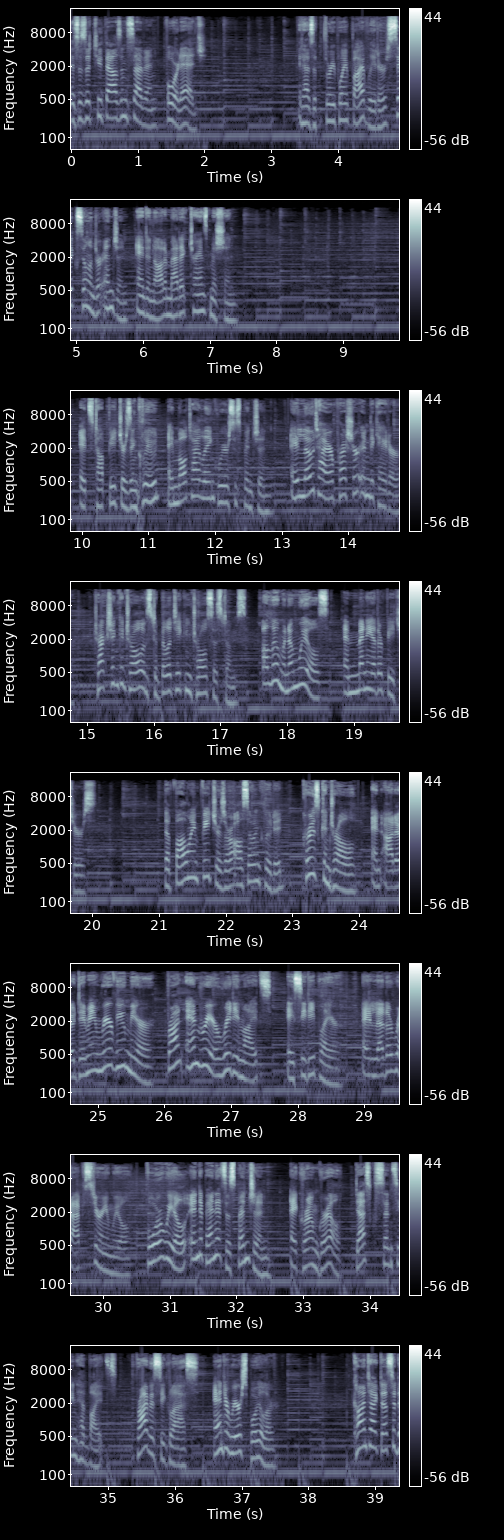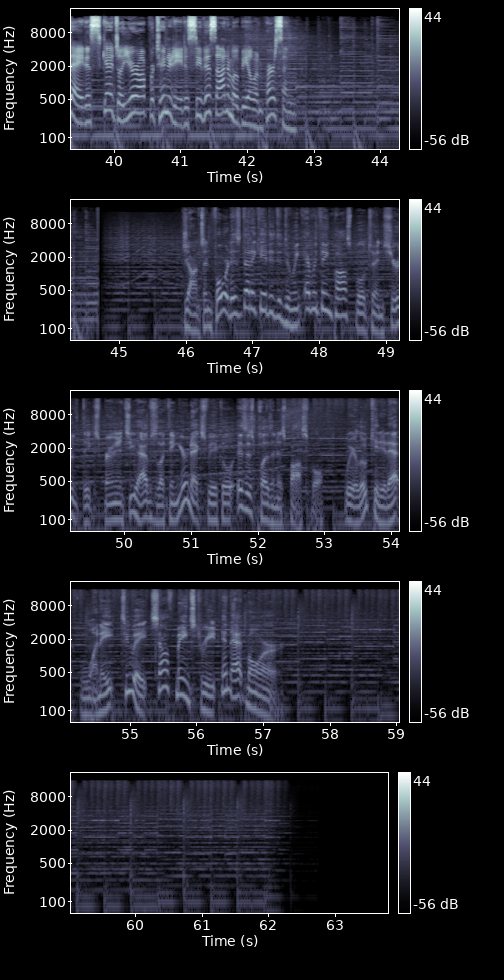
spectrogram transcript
This is a 2007 Ford Edge. It has a 3.5 liter six cylinder engine and an automatic transmission. Its top features include a multi link rear suspension, a low tire pressure indicator, traction control and stability control systems, aluminum wheels, and many other features. The following features are also included cruise control, an auto dimming rear view mirror, front and rear reading lights, a CD player, a leather wrapped steering wheel, four wheel independent suspension, a chrome grille, dusk sensing headlights, privacy glass, and a rear spoiler. Contact us today to schedule your opportunity to see this automobile in person. Johnson Ford is dedicated to doing everything possible to ensure that the experience you have selecting your next vehicle is as pleasant as possible. We are located at 1828 South Main Street in Atmore.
